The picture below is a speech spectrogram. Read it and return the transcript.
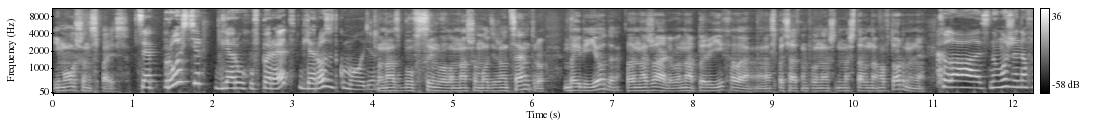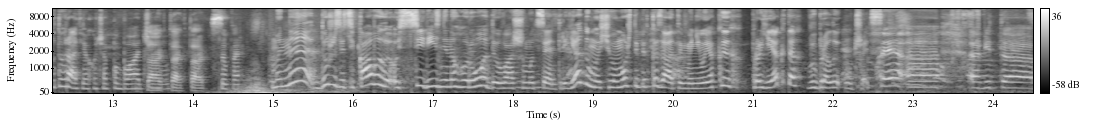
і Motion Space. Це як простір для руху вперед для розвитку молоді. У нас був символом нашого молодіжного центру Бейбі Йода, але на жаль, вона переїхала е, з початком повномасштабного вторгнення. Клас, ну може на фотографіях хоча б побачимо. Так, так, так. Супер. Мене дуже зацікавили ось ці різні нагороди у вашому центрі. Я думаю, що ви можете підказати мені, у яких проєктах ви брали участь. Це е, е, від е,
